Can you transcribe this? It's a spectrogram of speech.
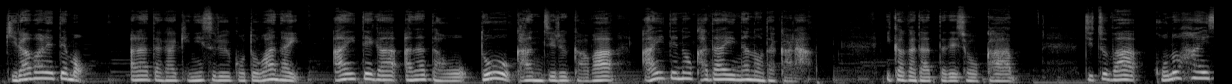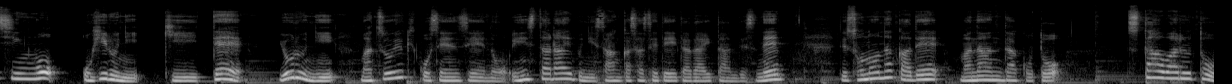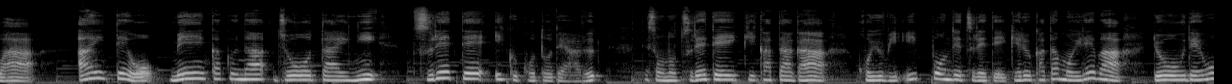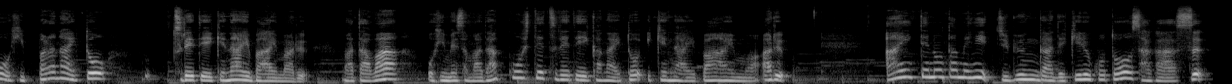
嫌われてもあなたが気にすることはない。相手があなたをどう感じるかは相手の課題なのだから。いかがだったでしょうか？実はこの配信をお昼に聞いて夜に松尾由紀子先生のインスタライブに参加させていただいたんですね。でその中で学んだこと。伝わるとは相手を明確な状態に連れていくことである。でその連れて行き方が小指一本で連れていける方もいれば両腕を引っ張らないと連れていけない場合もある。またはお姫様抱っこをして連れて行かないといけない場合もある。相手のために自分ができることを探す。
